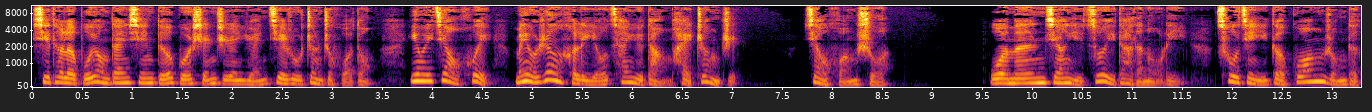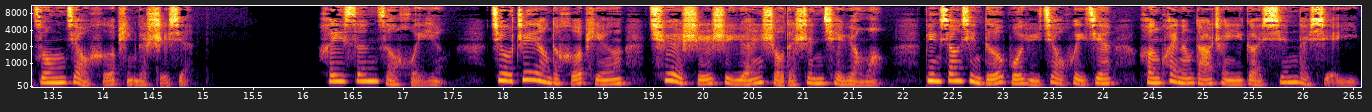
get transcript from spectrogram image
希特勒不用担心德国神职人员介入政治活动，因为教会没有任何理由参与党派政治。教皇说：“我们将以最大的努力促进一个光荣的宗教和平的实现。”黑森则回应：“就这样的和平，确实是元首的深切愿望。”并相信德国与教会间很快能达成一个新的协议。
